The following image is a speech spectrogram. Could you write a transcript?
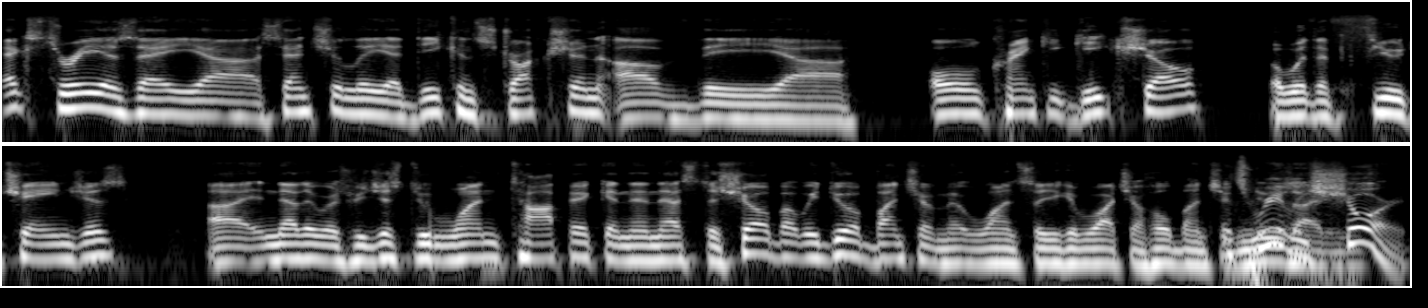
X3 is a uh, essentially a deconstruction of the uh, old Cranky Geek show, but with a few changes. Uh, in other words, we just do one topic and then that's the show, but we do a bunch of them at once, so you can watch a whole bunch of. It's really items. short.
